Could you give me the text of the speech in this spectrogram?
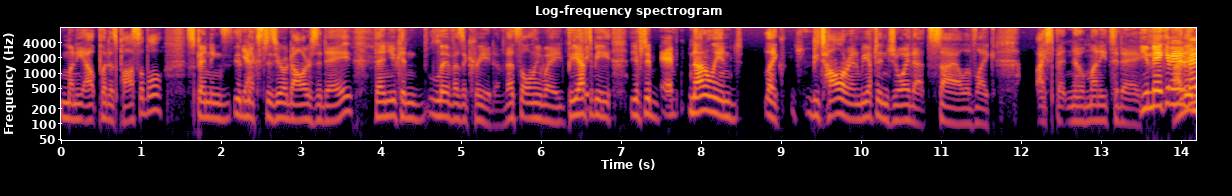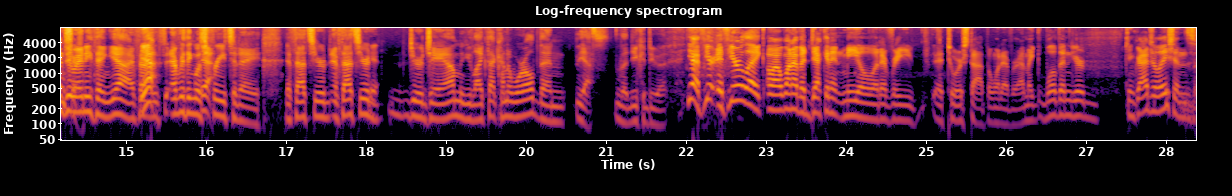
money output as possible, spending next to zero dollars a day, then you can live as a creative. That's the only way. But you have to be you have to not only in, like be tolerant, but you have to enjoy that style of like. I spent no money today. You make it an I didn't do anything. Yeah, if Yeah. everything was Yeah. free today. If that's your if that's your your jam and you like that kind of world, then yes, then you could do it. yeah if you're if you're like oh i want to have a decadent meal at every uh tour stop and whatever i'm like well then you're congratulations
